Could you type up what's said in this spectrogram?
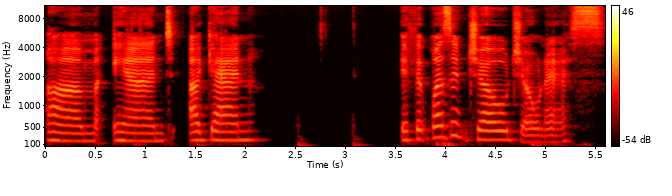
Um, and again, if it wasn't Joe Jonas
